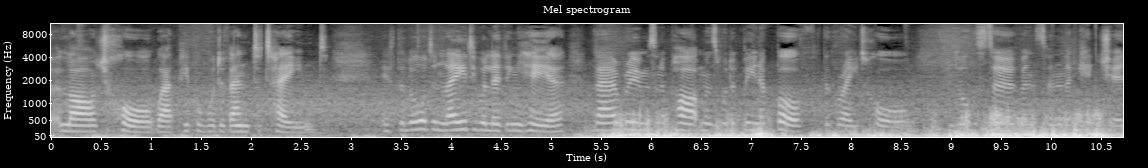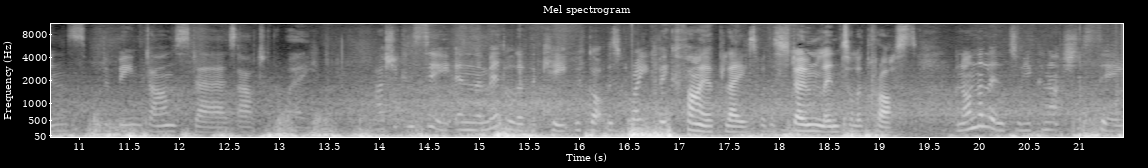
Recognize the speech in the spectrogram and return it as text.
a large hall where people would have entertained. If the Lord and Lady were living here, their rooms and apartments would have been above the Great Hall, and all the servants and the kitchens would have been downstairs out of the way. As you can see, in the middle of the keep, we've got this great big fireplace with a stone lintel across, and on the lintel you can actually see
